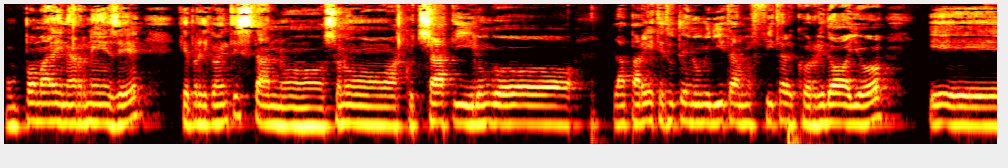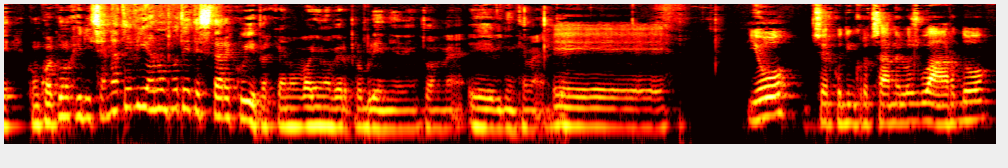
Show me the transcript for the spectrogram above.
un po' male in arnese, che praticamente stanno, sono accucciati lungo la parete tutta inumidita, ammuffita del corridoio e con qualcuno che dice andate via, non potete stare qui perché non vogliono avere problemi evidentemente. E io cerco di incrociarne lo sguardo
